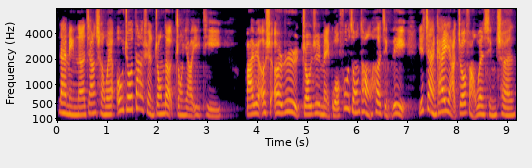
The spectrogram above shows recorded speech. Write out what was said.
难民呢，将成为欧洲大选中的重要议题。八月二十二日周日，美国副总统贺锦丽也展开亚洲访问行程。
